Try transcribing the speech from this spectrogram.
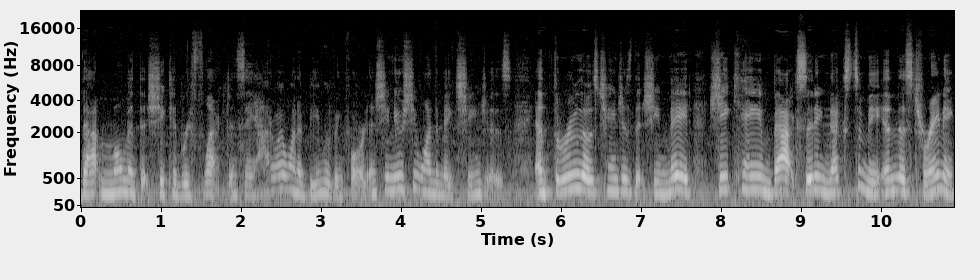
that moment that she could reflect and say, How do I want to be moving forward? And she knew she wanted to make changes. And through those changes that she made, she came back sitting next to me in this training,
